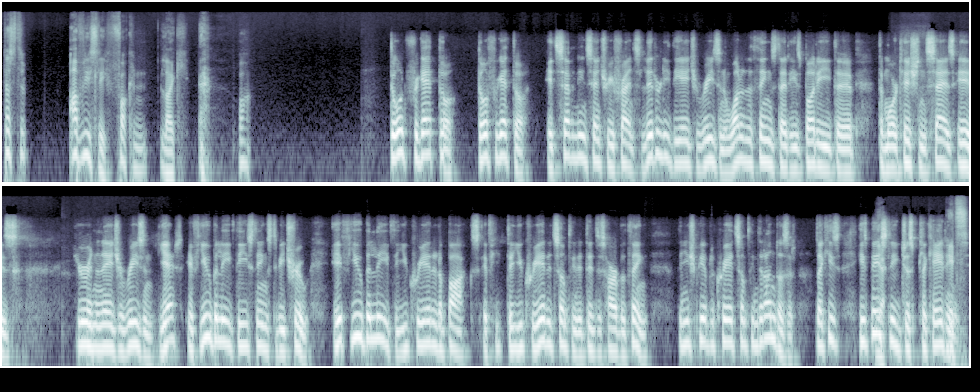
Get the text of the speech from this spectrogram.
That's the obviously fucking like what? Don't forget though. Don't forget though. It's 17th century France, literally the age of reason. One of the things that his buddy, the the mortician, says is, "You're in an age of reason." Yet, if you believe these things to be true, if you believe that you created a box, if you, that you created something that did this horrible thing, then you should be able to create something that undoes it. Like he's he's basically just placating, It's-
